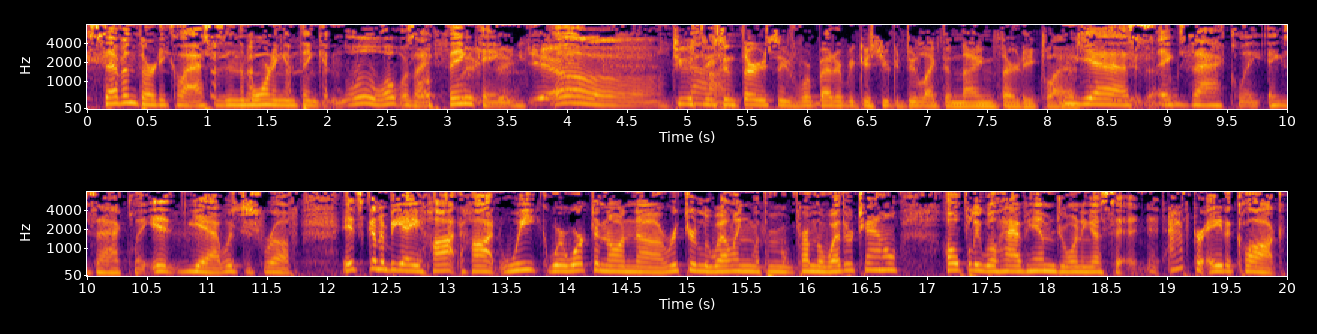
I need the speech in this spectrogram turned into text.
seven thirty classes in the morning and thinking, "Whoa, what was I thinking?" Yeah. Oh, Tuesdays God. and Thursdays were better because you could do like the nine thirty class. Yes, you know? exactly, exactly. It yeah, it was just rough. It's going to be a hot, hot week. We're working on uh, Richard Llewellyn with, from the Weather Channel. Hopefully, we'll have him joining us after eight o'clock.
